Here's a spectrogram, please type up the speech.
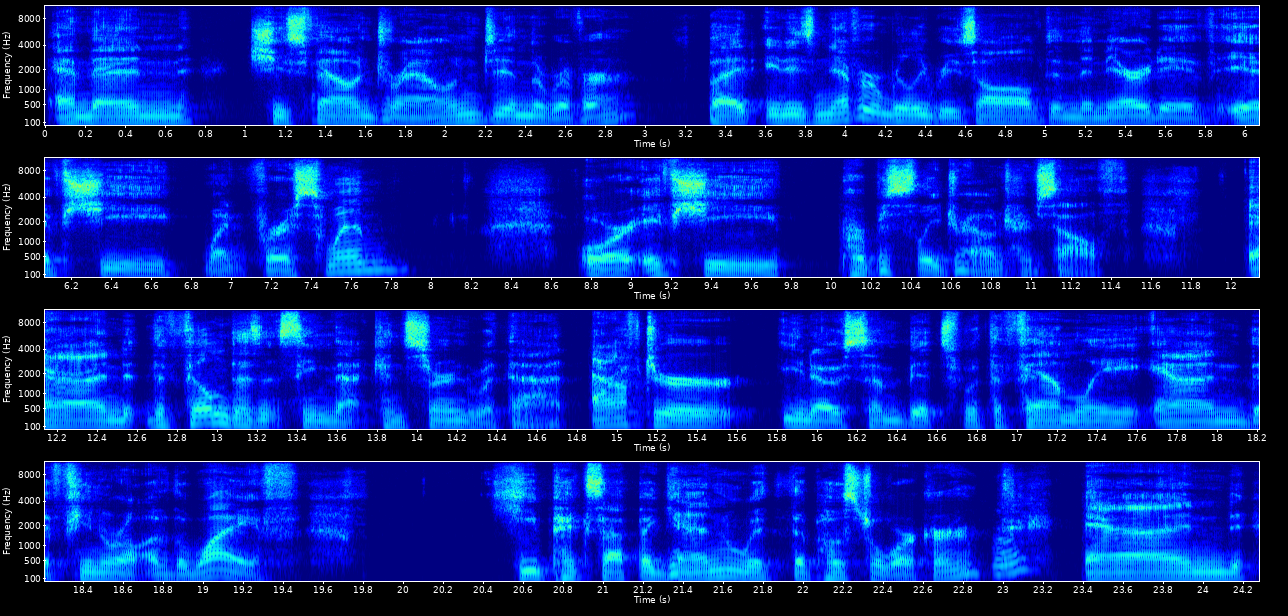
And then she's found drowned in the river. But it is never really resolved in the narrative if she went for a swim or if she purposely drowned herself. And the film doesn't seem that concerned with that. After, you know, some bits with the family and the funeral of the wife, he picks up again with the postal worker mm-hmm. and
